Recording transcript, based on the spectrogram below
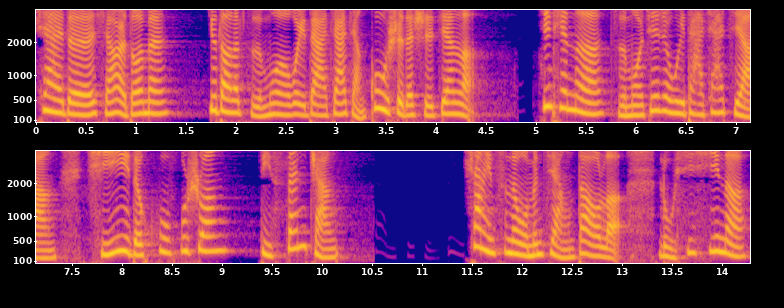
亲爱的小耳朵们，又到了子墨为大家讲故事的时间了。今天呢，子墨接着为大家讲《奇异的护肤霜》第三章。上一次呢，我们讲到了鲁西西呢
